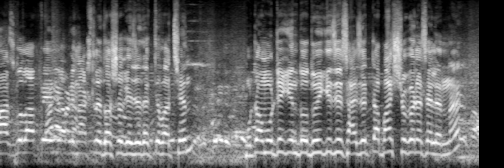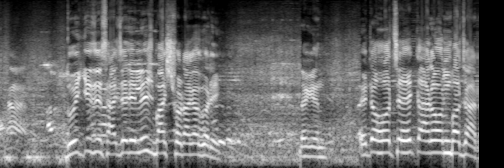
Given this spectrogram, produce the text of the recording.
মাছগুলা পেয়ে যাবেন। আসলে দর্শক এই যে দেখতে পাচ্ছেন মোটামুটি কিন্তু দুই কেজি সাইজেরটা বাইশশো করে ছিলেন না? হ্যাঁ। দুই কেজি সাইজের ইলিশ বাইশশো টাকা করে। দেখেন এটা হচ্ছে কারণ বাজার।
